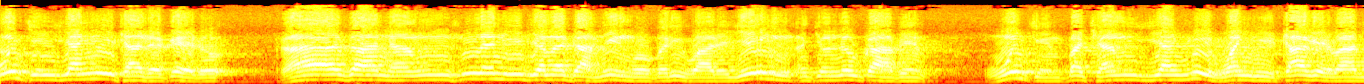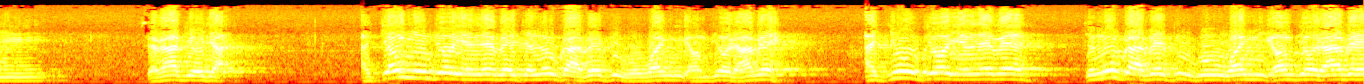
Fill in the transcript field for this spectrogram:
ဝန်းကျင်ရန်၍ထားတဲ့ကဲ့သို့ရာဇာနံသုလနိပြမတမင်းကိုပရိဝါရရိမ့်အကျွန်ုပ်ကပင်ဝန်းကျင်ပတ်ချံရန်၍ဝိုင်း၍ထားခဲ့ပါပြီစကားပြောကြအကြောင်းရင်းပြောရင်လည်းပဲကျွန်ုပ်ကပဲသူ့ကိုဝိုင်းပြီးအောင်ပြောတာပဲအကျိုးပြောရင်လည်းပဲကျွန်ုပ်ကပဲသူ့ကိုဝိုင်းပြီးအောင်ပြောတာပဲ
